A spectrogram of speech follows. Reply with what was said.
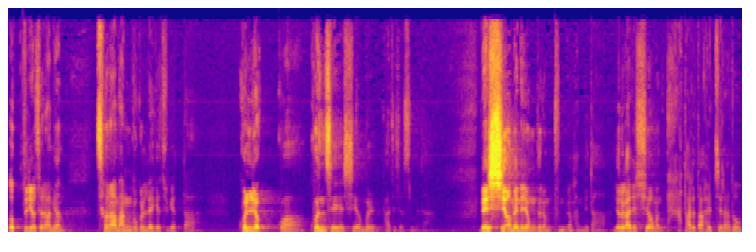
엎드려 절하면 천하 만국을 내게 주겠다. 권력과 권세의 시험을 받으셨습니다. 내 시험의 내용들은 분명합니다. 여러 가지 시험은 다 다르다 할지라도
